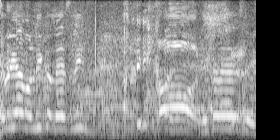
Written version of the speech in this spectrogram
Do we have Alika Leslie? oh, Alika shit. Leslie.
